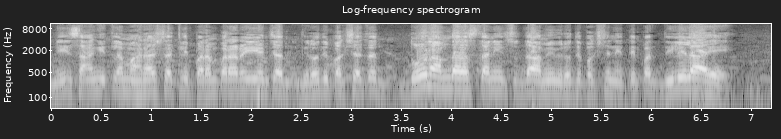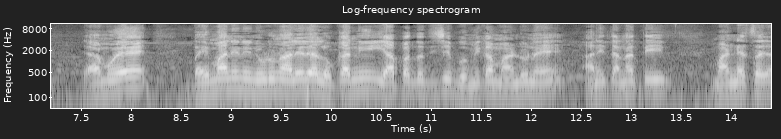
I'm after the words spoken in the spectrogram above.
मी सांगितलं महाराष्ट्रातली परंपरा रही यांच्या विरोधी पक्षाचे दोन आमदार असताना सुद्धा आम्ही विरोधी पक्ष नेतेपद दिलेलं आहे. त्यामुळे बैमानीने निवडून आलेल्या लोकांनी या पद्धतीची भूमिका मांडू नये आणि त्यांना ती मांडण्याचं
